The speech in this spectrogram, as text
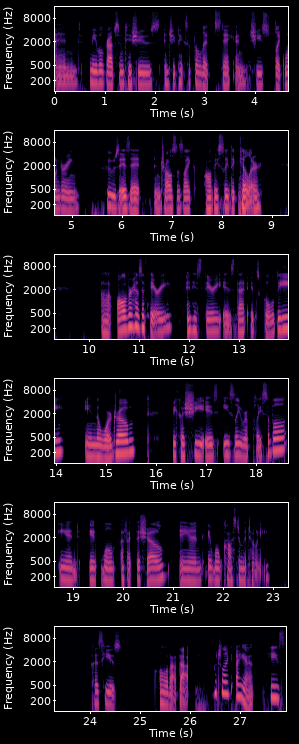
And Mabel grabs some tissues and she picks up the lipstick and she's like wondering, whose is it? And Charles is like, obviously the killer. Uh, Oliver has a theory, and his theory is that it's Goldie in the wardrobe because she is easily replaceable and it won't affect the show and it won't cost him a Tony because he is all about that. Which, like, I get. He's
